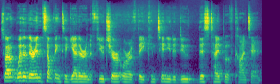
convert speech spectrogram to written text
So I don't whether they're in something together in the future or if they continue to do this type of content.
